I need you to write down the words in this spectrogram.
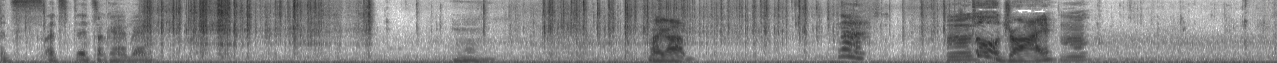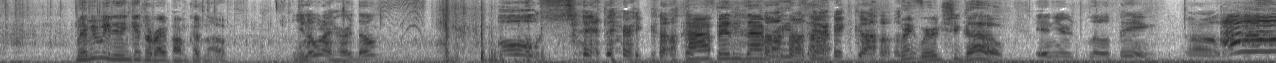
It's it's it's okay, babe. Mm. My God. Nah, Mm. it's a little dry. Mm. Maybe we didn't get the right pumpkin though. You know what I heard though? Oh shit! There it goes. Happens every Oh, there it goes. Wait, where'd she go? In your little thing. Oh. Ah!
